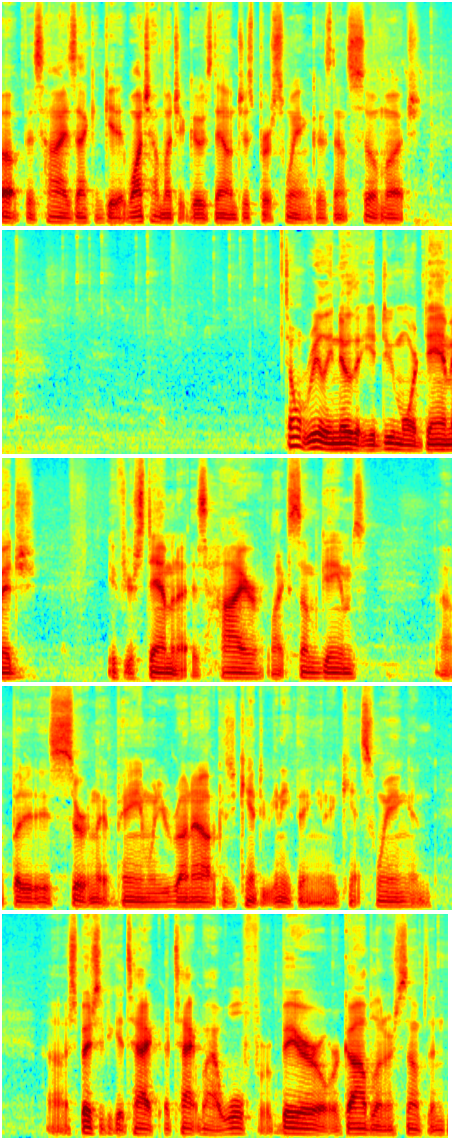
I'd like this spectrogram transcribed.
up as high as I can get it. Watch how much it goes down just per swing. It goes down so much. Don't really know that you do more damage if your stamina is higher, like some games. Uh, but it is certainly a pain when you run out because you can't do anything. You know, you can't swing and uh, especially if you get attacked attacked by a wolf or a bear or a goblin or something.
